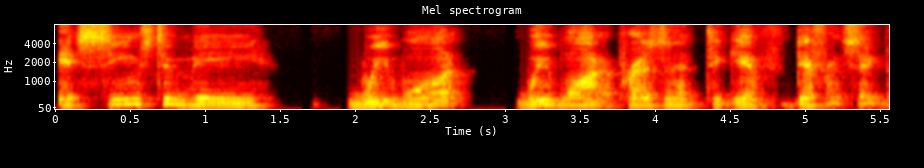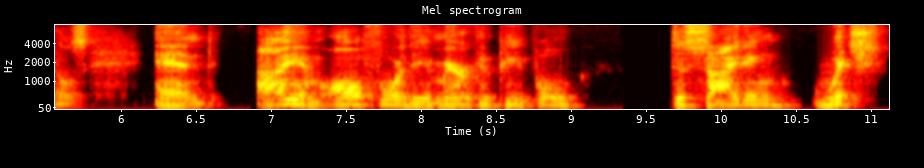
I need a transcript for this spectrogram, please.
it seems to me we want we want a president to give different signals. And I am all for the American people deciding which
